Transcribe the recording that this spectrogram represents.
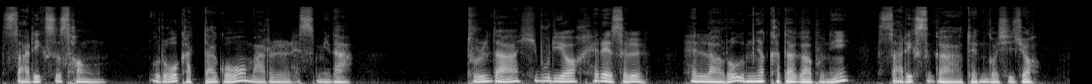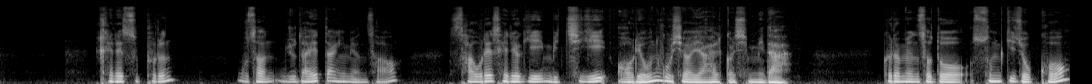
사릭스 성으로 갔다고 말을 했습니다. 둘 다 히브리어 헤렛을 헬라어로 음력하다가 보니 사릭스가 된 것이죠. 헤렛수풀은 우선 유다의 땅이면서 사울의 세력이 미치기 어려운 곳이어야 할 것입니다. 그러면서도 숨기 좋고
